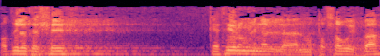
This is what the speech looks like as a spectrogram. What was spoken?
فضيلة الشيخ كثير من المتصوفة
